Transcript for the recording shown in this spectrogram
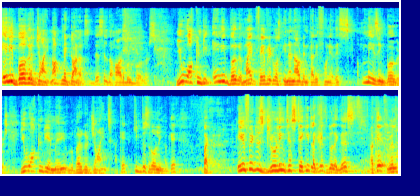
any burger joint, not McDonald's. They sell the horrible burgers. You walk into any burger. My favorite was In and Out in California. This amazing burgers. You walk into a burger joint. Okay, keep this rolling. Okay, but if it is drooling, just take it like this. Do like this. Okay, we'll.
